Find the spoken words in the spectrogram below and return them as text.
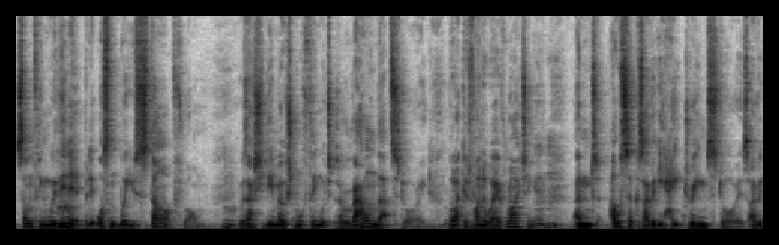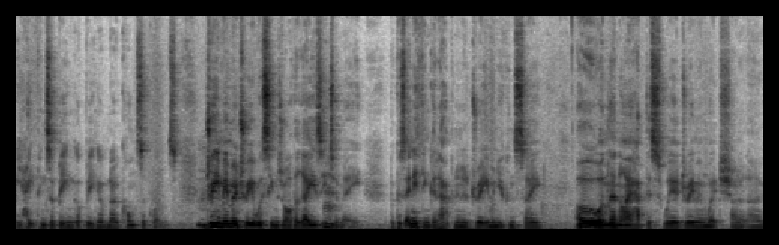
something within hmm. it, but it wasn't where you start from. Hmm. It was actually the emotional thing which is around that story that I could find a way of writing it. Mm-hmm. And also because I really hate dream stories. I really hate things of being of being of no consequence. Hmm. Dream imagery always seems rather lazy to me because anything can happen in a dream, and you can say, "Oh, and then I had this weird dream in which I don't know,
